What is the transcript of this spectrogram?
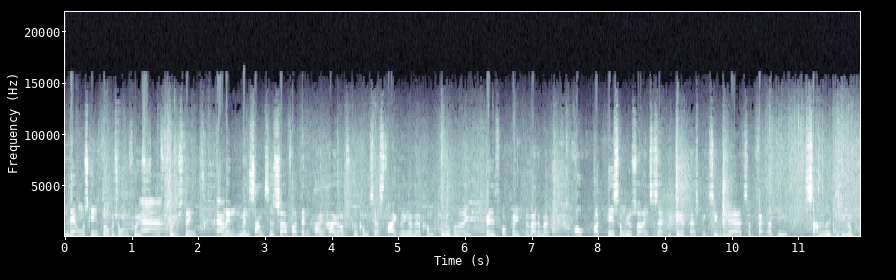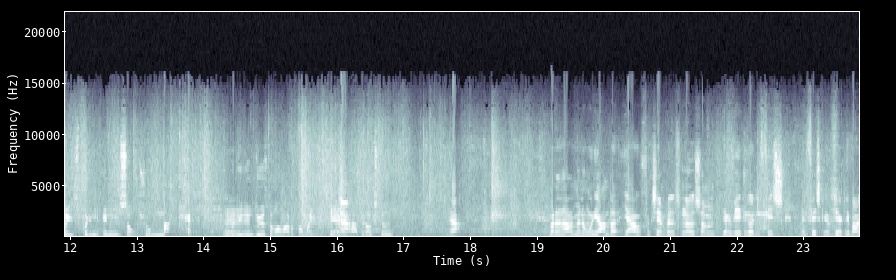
Lav måske en stor portion fryst, Ja, ja. fryst ikke? Ja. Men, men samtidig sørg for, at den pakke hakkeoksekød kommer til at strække længere ved at komme gulerødder i, bælfrugter i, eller hvad det er. Og, og det, som jo så er interessant i det her perspektiv, det er, at så falder din samlede kilopris på din endelige sovs jo markant. Mm. Fordi det er den dyreste råvare, du kommer i. Det er, Ja. ja. har det oksekød. Ja. Hvordan har du med nogle af de andre? Jeg har jo for eksempel sådan noget som... Jeg kan virkelig godt lide fisk, men fisk er virkelig bare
